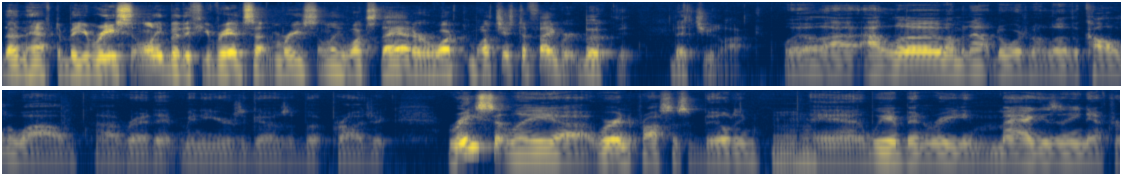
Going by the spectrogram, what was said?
doesn't have to be recently, but if you've read something recently, what's that? Or what? What's just a favorite book that, that you like? Well, I, I love. I'm an outdoorsman. I love The Call of the Wild. I read it many years ago as a book project. Recently, uh, we're in the process of building, mm-hmm. and we have been reading magazine after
